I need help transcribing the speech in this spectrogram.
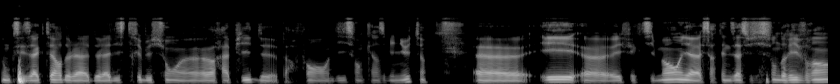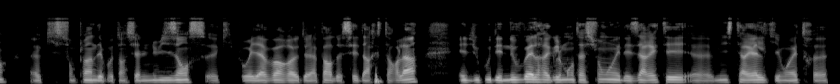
donc ces acteurs de la, distribution euh, rapide, parfois en 10, en 15 minutes. et effectivement, il y a certaines associations de riverains qui se sont plaints des potentielles nuisances qui qu'il pouvait y avoir de la part de ces dark stores là et du coup des nouvelles réglementations et des arrêtés ministériels qui vont être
